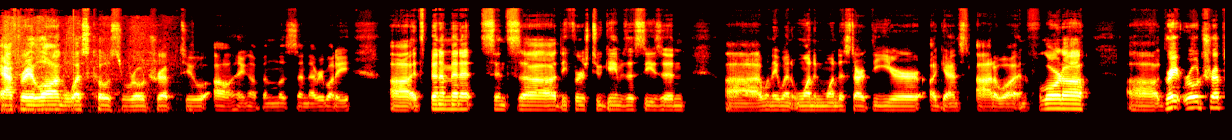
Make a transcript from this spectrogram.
after a long West Coast road trip to I'll hang up and listen, everybody. Uh, it's been a minute since uh, the first two games this season uh, when they went one and one to start the year against Ottawa and Florida. Uh, great road trip.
